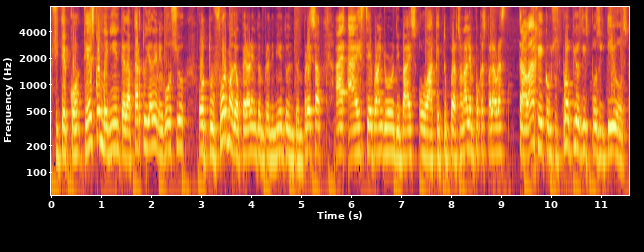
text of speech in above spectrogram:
si te, es conveniente adaptar tu idea de negocio o tu forma de operar en tu emprendimiento, en tu empresa, a, este Brand Your Device o a que tu personal, en pocas palabras, trabaje con sus propios dispositivos.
